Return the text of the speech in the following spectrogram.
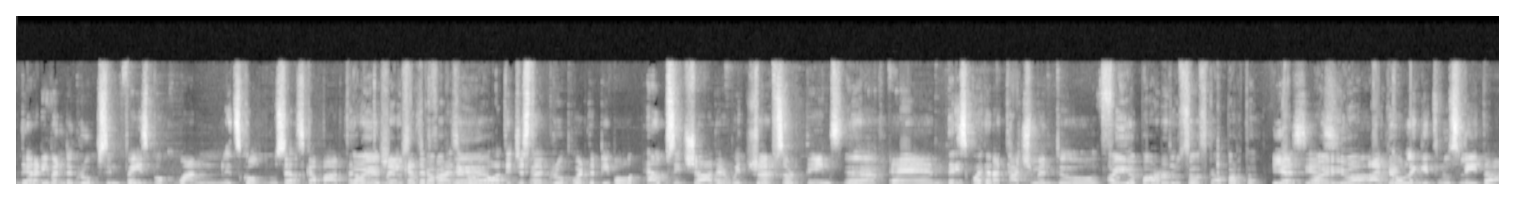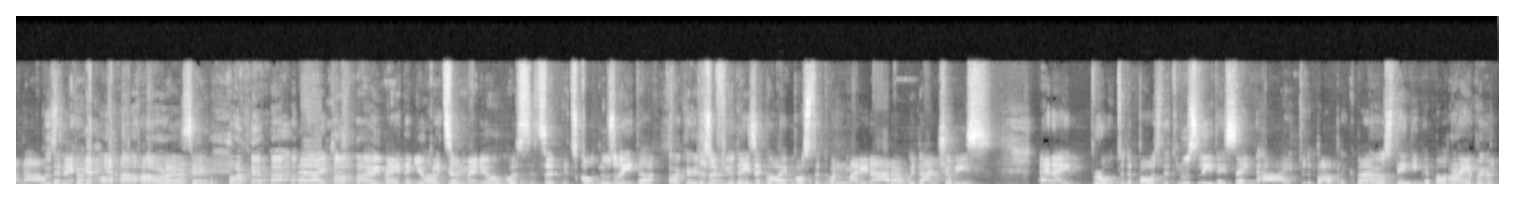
There are even the groups in Facebook. One it's called Nuselska Parta Oh, yeah, to sure, make the Parta. Yeah, or what. It's just Yeah. a group where the people helps each other with Sure. tips or things. Yeah. And there is quite an attachment to Are you a part of Nuselska Parta? Yes, yes. Oh, you are? I'm Okay. calling it Nuslita now. the Nuslita. name. Oh, all right, okay. Okay. Uh, I just, right. We made a new pizza Okay. menu. Was it's, a, it's called Nuslita. Okay, Because sure. a few days ago I posted one marinara with anchovies, and I wrote to the post that Nuslita is saying hi to the public. But I was Oh. thinking about the right, okay. neighborhood.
